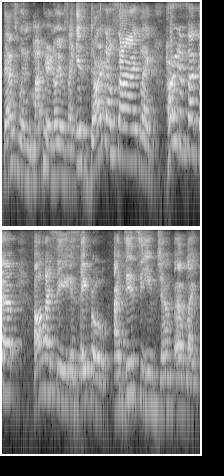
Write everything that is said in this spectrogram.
That's when my paranoia was like, it's dark outside, like, hurry the fuck up all I see is April. I did see you jump up like,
